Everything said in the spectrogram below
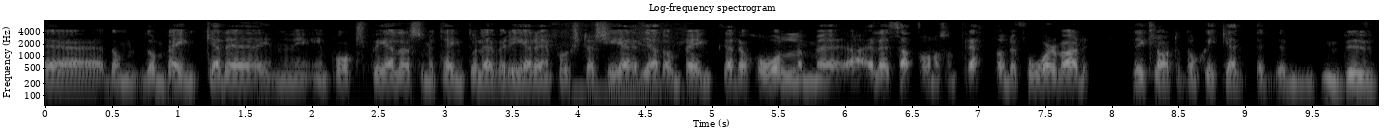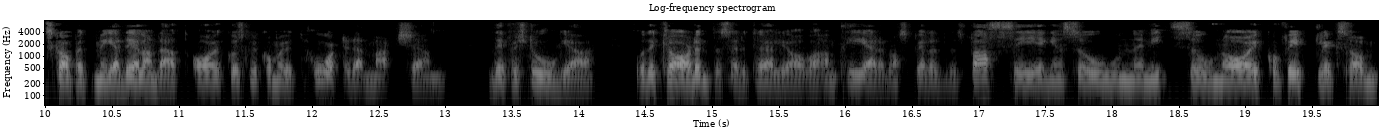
eh, de, de bänkade en importspelare som är tänkt att leverera i en första kedja. De bänkade Holm, eh, eller satte honom som trettonde forward. Det är klart att de skickade ett, ett budskap, ett meddelande att AIK skulle komma ut hårt i den matchen. Det förstod jag. Och det klarade inte Södertälje av att hantera. De spelade fast i egen zon, mittzon och AIK fick liksom,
